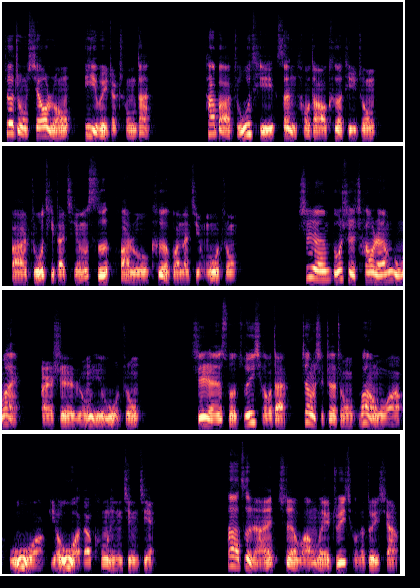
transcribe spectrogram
这种消融意味着冲淡，他把主体渗透到客体中，把主体的情思化入客观的景物中。诗人不是超然物外，而是融于物中。诗人所追求的正是这种忘我、无我、有我的空灵境界。大自然是王维追求的对象，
